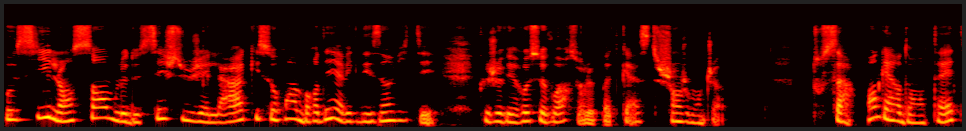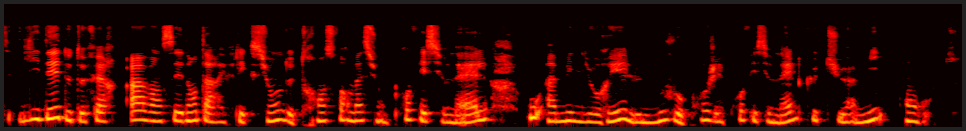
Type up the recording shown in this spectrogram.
aussi l'ensemble de ces sujets-là qui seront abordés avec des invités que je vais recevoir sur le podcast Change mon job. Tout ça en gardant en tête l'idée de te faire avancer dans ta réflexion de transformation professionnelle ou améliorer le nouveau projet professionnel que tu as mis en route.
